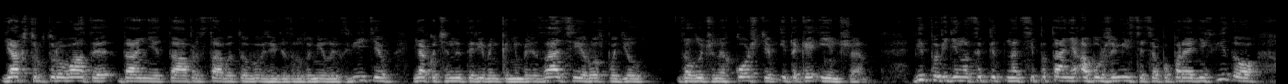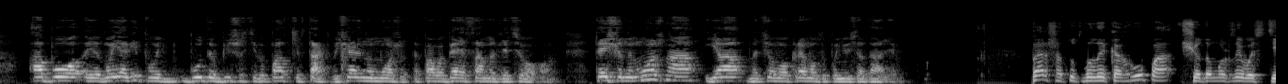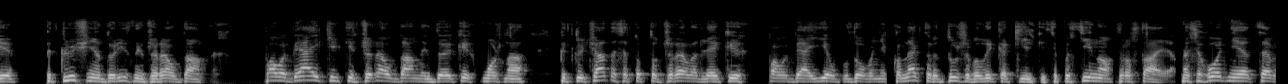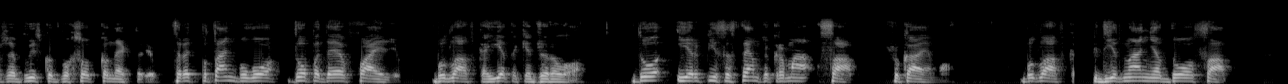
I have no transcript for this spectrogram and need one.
як структурувати дані та представити у вигляді зрозумілих звітів, як оцінити рівень канібалізації, розподіл залучених коштів і таке інше. Відповіді на ці, на ці питання або вже містяться в попередніх відео, або е, моя відповідь буде в більшості випадків так, звичайно, можете. Power BI саме для цього. Те, що не можна, я на цьому окремо зупинюся далі. Перша тут велика група щодо можливості підключення до різних джерел даних. Power BI кількість джерел даних, до яких можна підключатися, тобто джерела, для яких в Power BI є вбудовані конектори, дуже велика кількість і постійно зростає. На сьогодні це вже близько 200 конекторів. Серед питань було до PDF файлів. Будь ласка, є таке джерело. До ERP систем, зокрема SAP. Шукаємо. Будь ласка, під'єднання до SAP.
